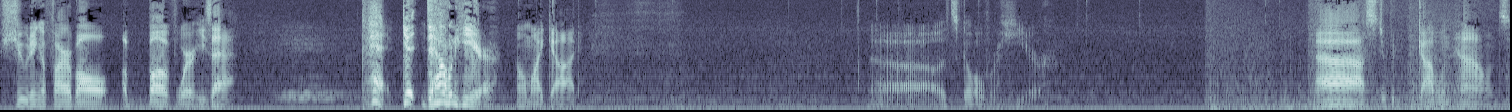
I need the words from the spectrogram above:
Shooting a fireball above where he's at. Pet, get down here! Oh my god. Uh, let's go over here. Ah, stupid goblin hounds.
